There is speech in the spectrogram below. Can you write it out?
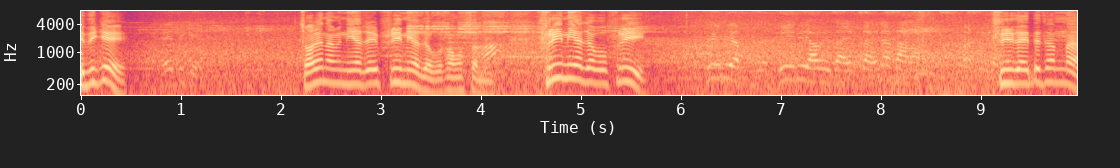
এদিকে? চলেন, আমি নিয়ে যাই ফ্রি নিয়ে যাব, সমস্যা নেই। ফ্রি নিয়ে যাব ফ্রি ফ্রি যাইতে চান না?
